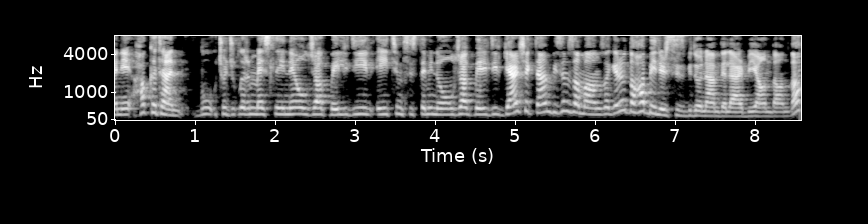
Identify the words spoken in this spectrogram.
Hani hakikaten bu çocukların mesleği ne olacak belli değil, eğitim sistemi ne olacak belli değil. Gerçekten bizim zamanımıza göre daha belirsiz bir dönemdeler bir yandan da.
